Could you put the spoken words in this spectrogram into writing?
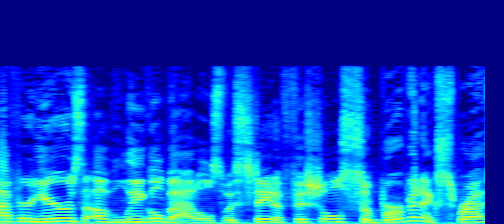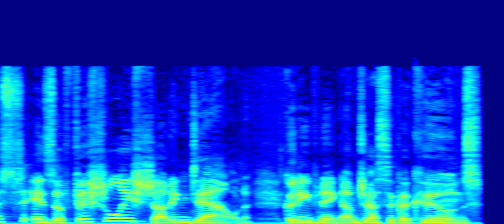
After years of legal battles with state officials, Suburban Express is officially shutting down. Good evening, I'm Jessica Coons.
